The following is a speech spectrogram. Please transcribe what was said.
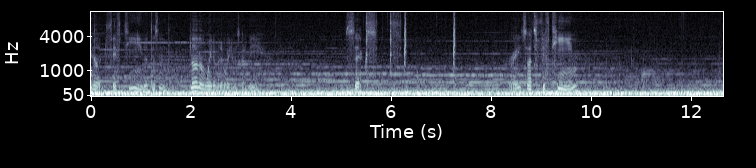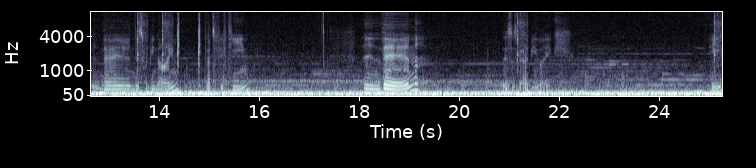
not 15. That doesn't... No, no, wait a minute, wait a minute. It's gotta be... Six. Right, so that's 15. And then this would be 9. That's 15. And then... This has gotta be like... 8?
